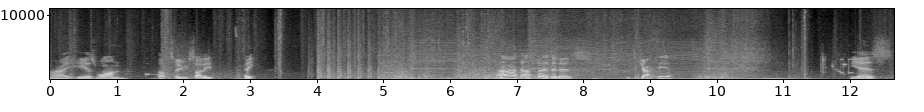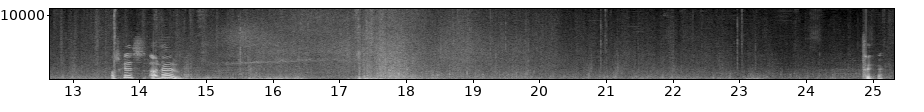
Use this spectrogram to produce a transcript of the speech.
Alright, here's one. Or two, sorry. Hey! Ah, that's what it is. Is Jack here? He is. I was gonna s- oh no!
